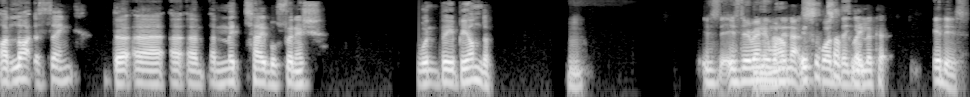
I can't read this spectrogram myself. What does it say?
I'd like to think that uh, a, a mid-table finish wouldn't be beyond them. Hmm. Is is there You anyone in that squad that you look at? It is.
